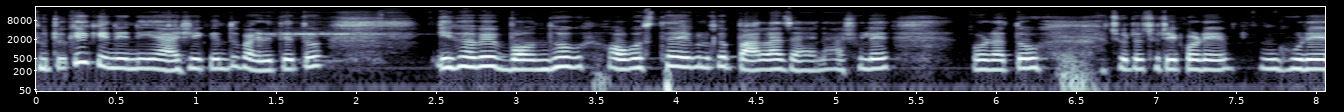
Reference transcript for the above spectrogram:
দুটোকে কিনে নিয়ে আসি, কিন্তু বাড়িতে তো এভাবে বন্ধ অবস্থায় এগুলোকে পালা যায় না। আসলে ওরা তো ছোটাছুটি করে, ঘুরে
